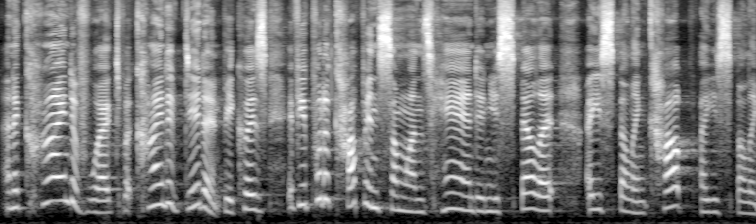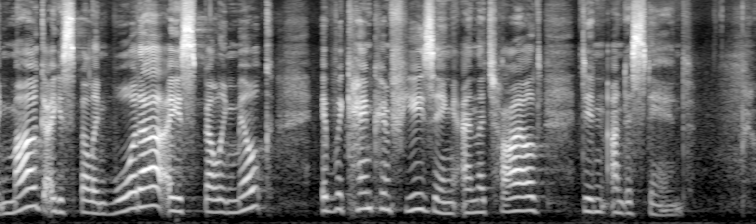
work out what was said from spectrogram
And it kind of worked, but kind of didn't, because if you put a cup in someone's hand and you spell it, are you spelling cup? Are you spelling mug? Are you spelling water? Are you spelling milk? It became confusing, and the child didn't understand.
